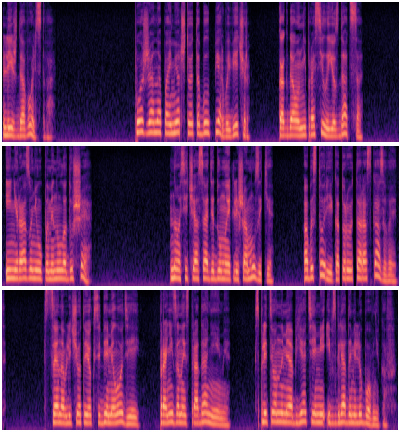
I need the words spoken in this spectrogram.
лишь довольство. Позже она поймет, что это был первый вечер, когда он не просил ее сдаться и ни разу не упомянул о душе. Но сейчас Ади думает лишь о музыке — об истории, которую та рассказывает. Сцена влечет ее к себе мелодией, пронизанной страданиями, сплетенными объятиями и взглядами любовников.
